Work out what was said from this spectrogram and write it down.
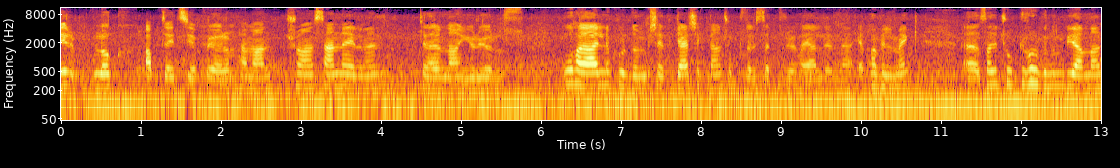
Bir vlog update yapıyorum hemen. Şu an Sen Nehri'nin kenarından yürüyoruz. Bu hayalini kurduğum bir şeydi. Gerçekten çok güzel hissettiriyor hayallerini yapabilmek. Ee, sadece çok yorgunum bir yandan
